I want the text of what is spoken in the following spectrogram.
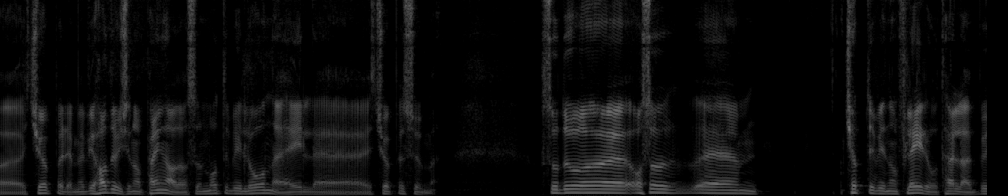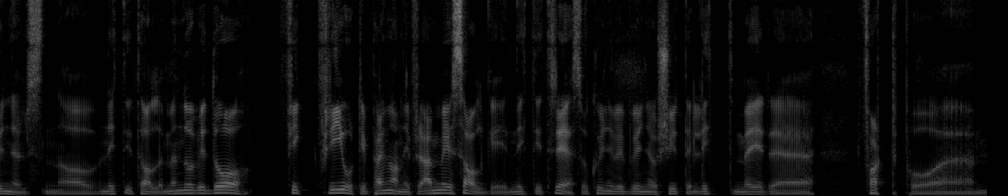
eh, kjøpe det. Men vi hadde jo ikke noe penger, da, så måtte vi låne hele kjøpesummen. Så da, og så eh, kjøpte vi noen flere hoteller i begynnelsen av 90-tallet. Men når vi da fikk frigjort de pengene fra ME-salget i 93, så kunne vi begynne å skyte litt mer eh, fart på eh,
